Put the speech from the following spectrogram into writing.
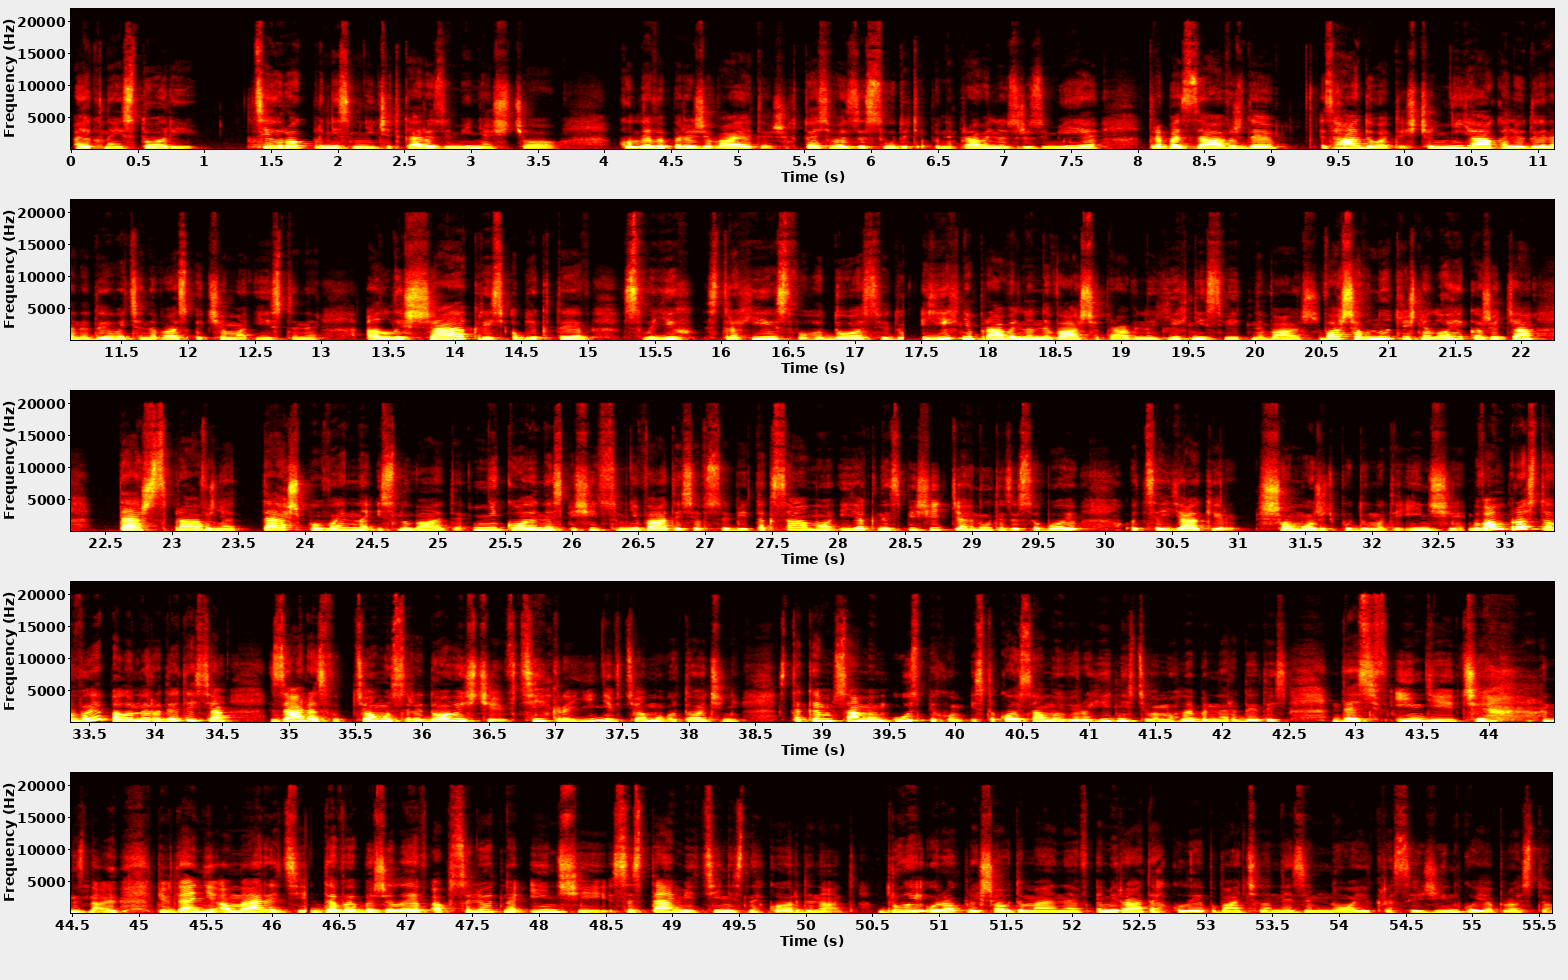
а як на історії. Цей урок приніс мені чітке розуміння, що коли ви переживаєте, що хтось вас засудить або неправильно зрозуміє, треба завжди згадувати, що ніяка людина не дивиться на вас очима істини, а лише крізь об'єктив своїх страхів, свого досвіду. Їхнє правильно не ваше правильно, їхній світ не ваш. Ваша внутрішня логіка життя. Теж справжня, теж повинна існувати. Ніколи не спішіть сумніватися в собі, так само і як не спішіть тягнути за собою оцей якір, що можуть подумати інші. Бо вам просто випало народитися зараз в цьому середовищі, в цій країні, в цьому оточенні. З таким самим успіхом і з такою самою вірогідністю ви могли би народитись десь в Індії чи не знаю, Південній Америці, де ви би жили в абсолютно іншій системі ціннісних координат. Другий урок прийшов до мене в Еміратах, коли я побачила неземної краси жінку. Я просто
